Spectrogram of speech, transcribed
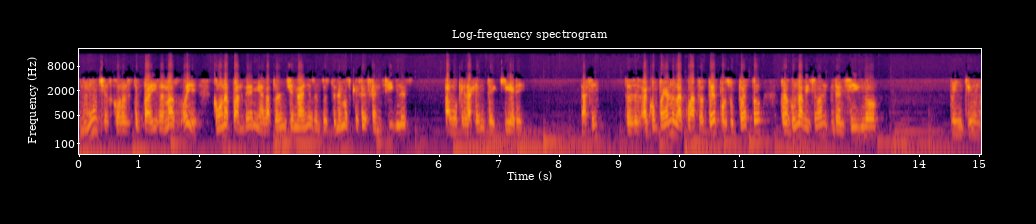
muchas cosas. Este país, además, oye, como una pandemia, la tuve en 100 años, entonces tenemos que ser sensibles a lo que la gente quiere. ¿Así? Entonces, acompañando la 4T, por supuesto, pero con una visión del siglo XXI.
